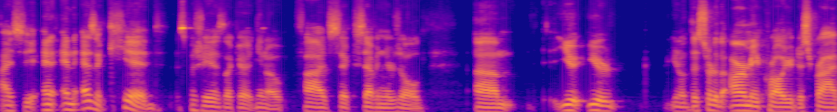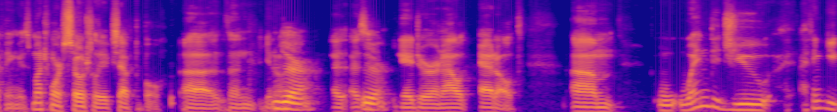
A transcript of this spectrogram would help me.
I see. And, and as a kid, especially as like a, you know, five, six, seven years old, um, you, you're, you know, the sort of the army crawl you're describing is much more socially acceptable uh, than, you know, yeah as, as yeah a teenager or an out, adult. Um, when did you, I think you,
